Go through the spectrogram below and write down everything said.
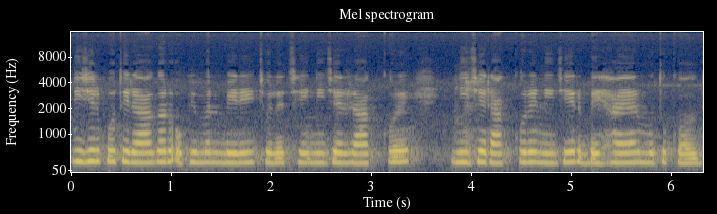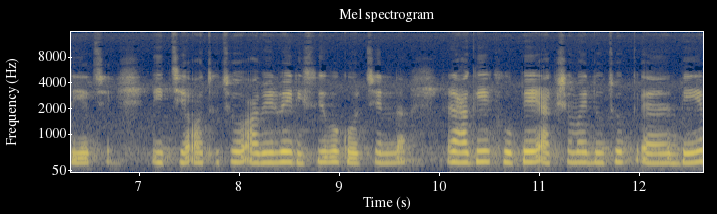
নিজের প্রতি রাগ আর অভিমান বেড়েই চলেছে। নিজের রাগ করে, নিজে রাগ করে নিজের বেহায়ার মতো কল দিয়েছে, দিচ্ছে, অথচ আবির ভাই রিসিভও করছেন না। রাগে ক্ষোভে একসময় দু চোখ বেয়ে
